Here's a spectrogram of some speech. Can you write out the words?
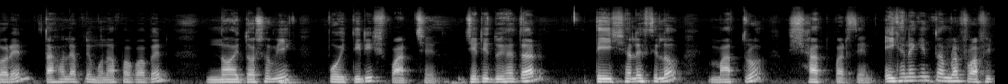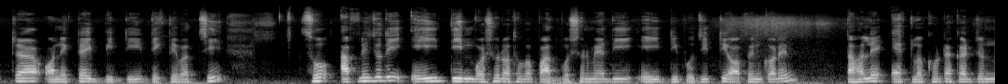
করেন, তাহলে আপনি মুনাফা পাবেন নয় দশমিক পঁয়ত্রিশ পার্সেন্ট। যেটি দুই হাজার তেইশ সালে ছিল মাত্র সাত পার্সেন্ট এইখানে কিন্তু আমরা প্রফিটটা অনেকটাই বৃদ্ধি দেখতে পাচ্ছি। সো আপনি যদি এই তিন বছর অথবা পাঁচ বছর মেয়াদি এই ডিপোজিটটি ওপেন করেন, তাহলে এক লক্ষ টাকার জন্য,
